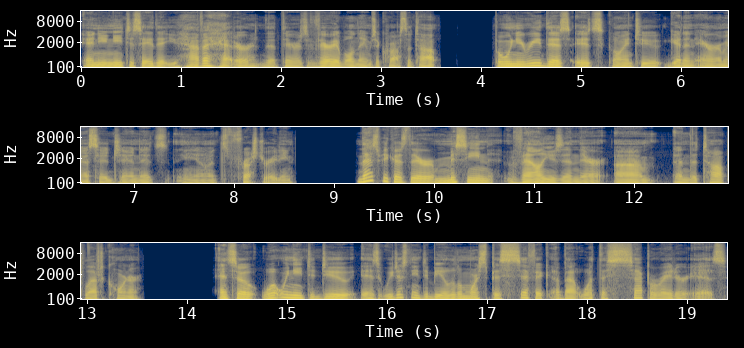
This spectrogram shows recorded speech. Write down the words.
and you need to say that you have a header, that there's variable names across the top. But when you read this, it's going to get an error message and it's, you know, it's frustrating. And that's because there are missing values in there um, in the top left corner. And so what we need to do is we just need to be a little more specific about what the separator is.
